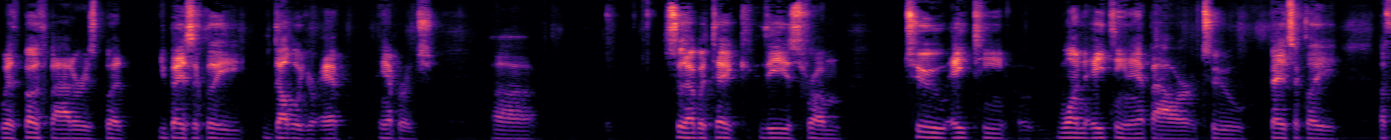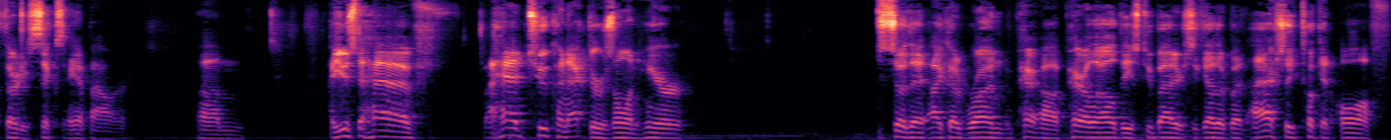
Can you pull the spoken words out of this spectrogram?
with both batteries, but you basically double your amp, amperage. Uh, so that would take these from two 18, one 18 amp hour to basically a 36 amp hour. Um, I used to have, I had two connectors on here so that I could run par- uh, parallel these two batteries together, but I actually took it off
